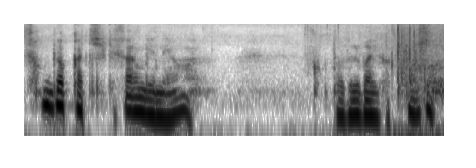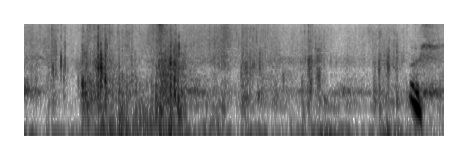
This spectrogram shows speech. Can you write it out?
성벽같이 이렇게 쌓은 게 있네요. 너들바위 같기도 하고. 으이.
